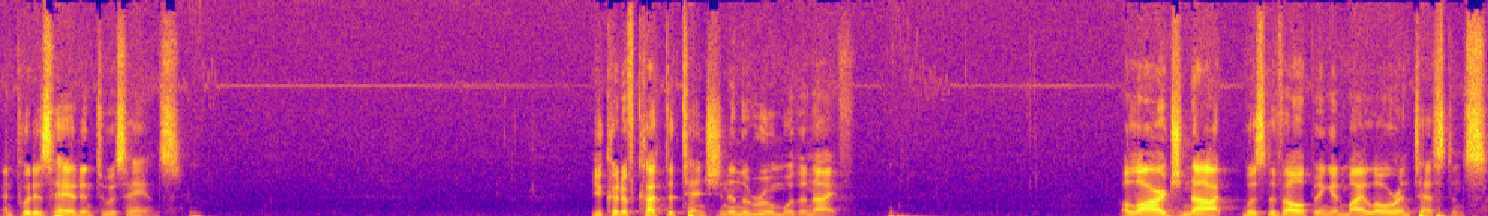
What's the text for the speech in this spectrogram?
and put his head into his hands. You could have cut the tension in the room with a knife. A large knot was developing in my lower intestines.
